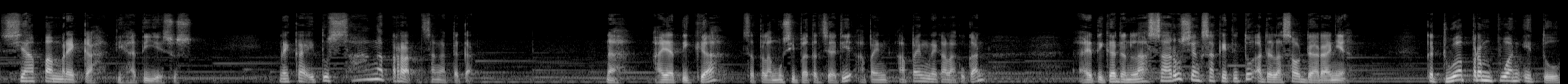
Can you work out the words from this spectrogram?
siapa mereka di hati Yesus. Mereka itu sangat erat, sangat dekat. Nah, ayat 3 setelah musibah terjadi, apa yang apa yang mereka lakukan? Ayat 3 dan Lazarus yang sakit itu adalah saudaranya. Kedua perempuan itu,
